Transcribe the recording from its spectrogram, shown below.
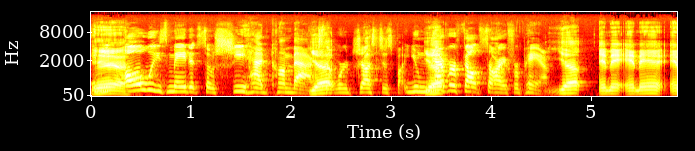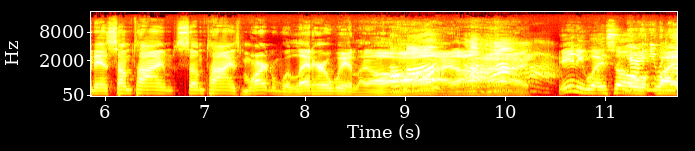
And he always made it so she had comebacks Yep. that were just as fun. You Yep. never felt sorry for Pam. Yep, and then and then and then sometimes sometimes Martin would let her win, like oh, all Uh-huh. right, all right. Anyway, so Yeah, he would be like,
